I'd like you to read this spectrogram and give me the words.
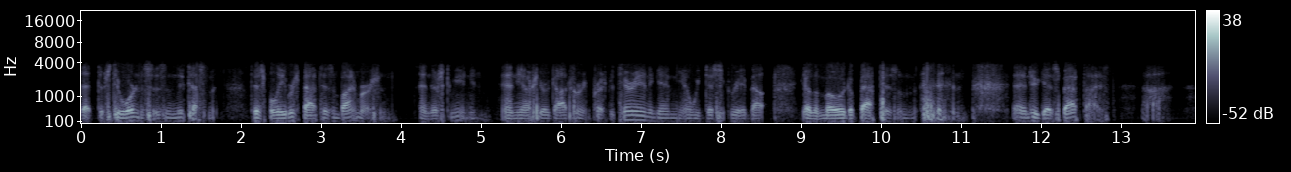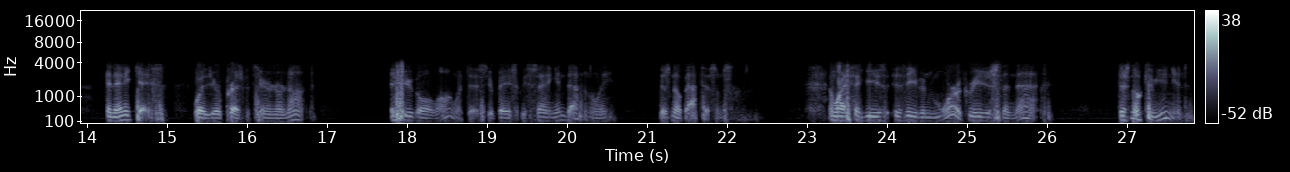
that there's two ordinances in the New Testament. There's believers baptism by immersion and there's communion. And you know, if you're a God fearing Presbyterian, again, you know, we disagree about, you know, the mode of baptism and, and who gets baptized. Uh, in any case, whether you're a Presbyterian or not, if you go along with this, you're basically saying indefinitely there's no baptisms. And what I think is, is even more egregious than that, there's no communion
